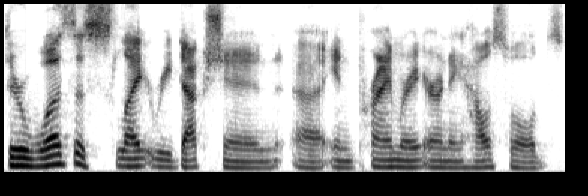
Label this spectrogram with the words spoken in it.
there was a slight reduction uh, in primary earning households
